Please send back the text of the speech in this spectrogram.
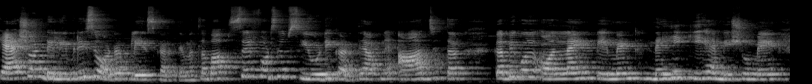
कैश ऑन डिलीवरी से ऑर्डर प्लेस करते हैं। मतलब आप सिर्फ़ और सिर्फ़ सीओडी करते हैं। आपने आज तक कभी कोई ऑनलाइन पेमेंट नहीं की है मीशो में,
